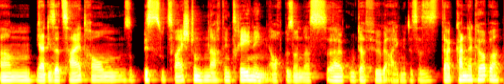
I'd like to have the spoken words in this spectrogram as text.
ähm, ja, dieser Zeitraum so bis zu zwei Stunden nach dem Training auch besonders äh, gut dafür geeignet ist. Also da kann der Körper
